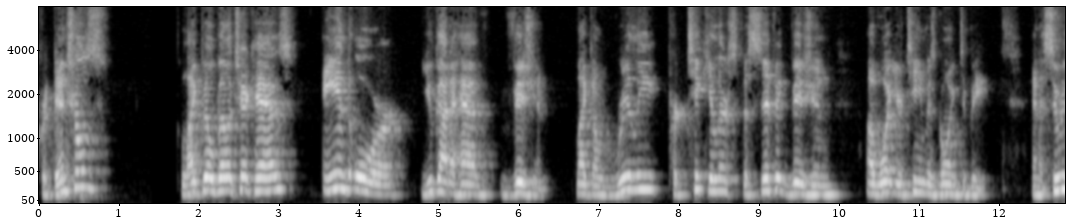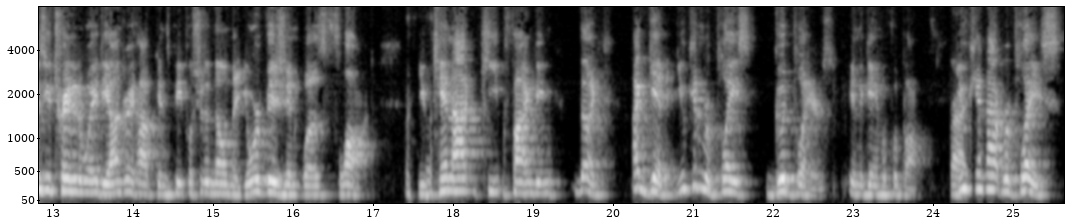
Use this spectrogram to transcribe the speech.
credentials like Bill Belichick has, and or you got to have vision, like a really particular, specific vision of what your team is going to be. And as soon as you traded away DeAndre Hopkins, people should have known that your vision was flawed. You cannot keep finding like I get it. You can replace good players in the game of football. Right. You cannot replace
